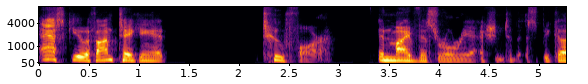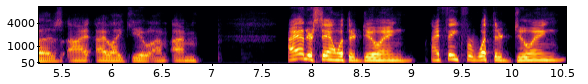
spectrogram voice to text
ask you if I'm taking it too far in my visceral reaction to this, because I, I like you, I'm, I'm, I understand what they're doing. I think for what they're doing,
